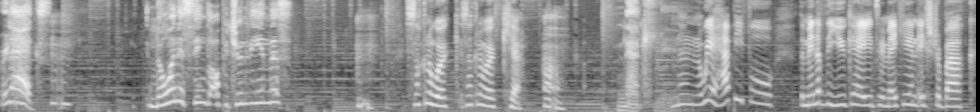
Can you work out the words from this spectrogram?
Relax. No one is seeing the opportunity in this? It's not gonna work. It's not gonna work here. Uh-uh. Natalie. No, no, no. We're happy for the men of the UK to be making an extra buck.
